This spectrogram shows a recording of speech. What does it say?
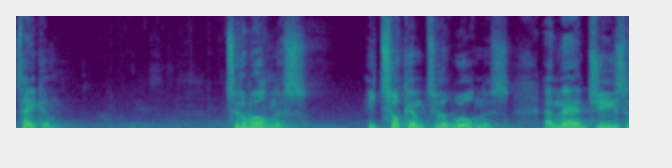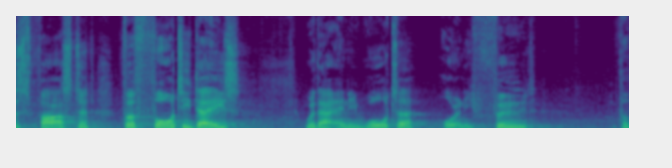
take him? To the wilderness. He took him to the wilderness. And there Jesus fasted for 40 days without any water or any food. For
